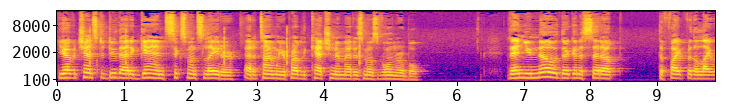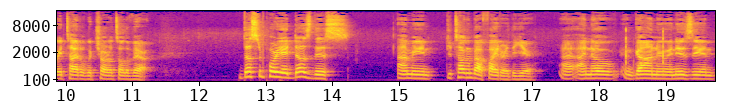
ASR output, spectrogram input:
You have a chance to do that again six months later at a time where you're probably catching him at his most vulnerable. Then you know they're going to set up the fight for the lightweight title with Charles Oliveira. Dustin Poirier does this. I mean, you're talking about fighter of the year. I, I know Ngannou and Izzy and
